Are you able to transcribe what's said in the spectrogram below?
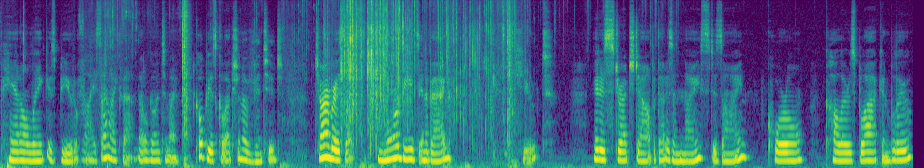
panel link is beautiful. Nice. I like that. That'll go into my copious collection of vintage charm bracelets. More beads in a bag. Cute. It is stretched out, but that is a nice design. Coral colors, black and blue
